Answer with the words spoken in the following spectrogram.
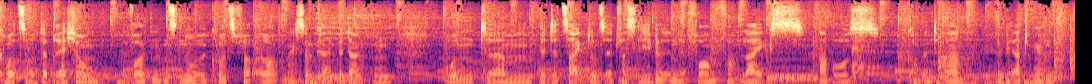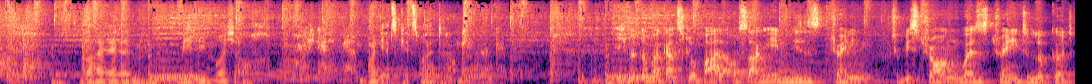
kurze Unterbrechung. Wir wollten uns nur kurz für eure Aufmerksamkeit bedanken. Und ähm, bitte zeigt uns etwas Liebe in der Form von Likes, Abos, Kommentaren, Bewertungen, weil wir lieben euch auch. Ich kann nicht mehr. Und jetzt geht's weiter. Okay, danke. Ich würde nochmal ganz global auch sagen, eben dieses Training to be strong versus Training to look good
